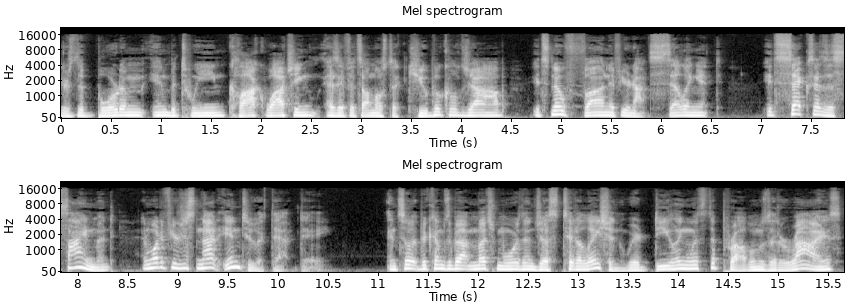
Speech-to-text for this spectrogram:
there's the boredom in between, clock watching as if it's almost a cubicle job. It's no fun if you're not selling it. It's sex as assignment, and what if you're just not into it that day? And so it becomes about much more than just titillation. We're dealing with the problems that arise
